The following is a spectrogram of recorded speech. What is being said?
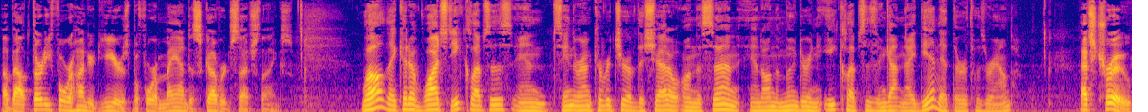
about 3,400 years before man discovered such things? Well, they could have watched eclipses and seen the round curvature of the shadow on the sun and on the moon during eclipses and gotten an idea that the earth was round. That's true,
